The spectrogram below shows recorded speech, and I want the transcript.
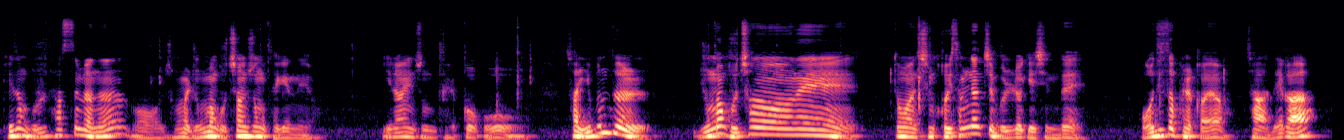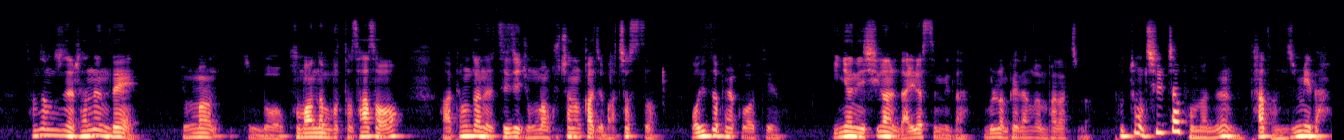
계속 물을 탔으면은 어, 정말 69,000원 정도 되겠네요. 이 라인 정도 될 거고 자 이분들 69,000원에 동안 지금 거의 3년째 물려 계신데 어디서 팔까요? 자 내가 삼성전자를 샀는데 6만 지금 뭐 9만 원부터 사서 아 평단을 드디어 6만 9천 원까지 맞췄어. 어디서 팔 것 같아요? 2년의 시간을 날렸습니다. 물론 배당금 받았지만. 보통 칠자 보면은 다 던집니다.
